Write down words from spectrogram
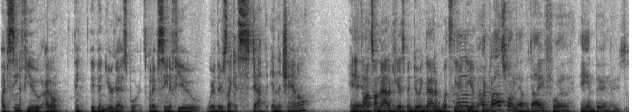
I've seen a few. I don't think they've been your guys' boards, but I've seen a few where there's like a step in the channel. Any yeah. thoughts on that? Have you guys been doing that, and what's the um, idea behind it? I glassed one the other day for Ian Byrne, who's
